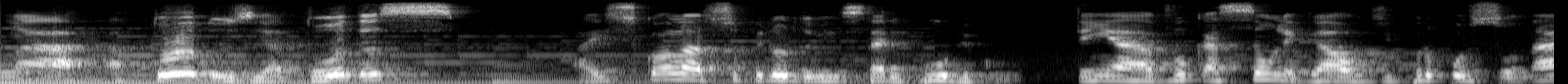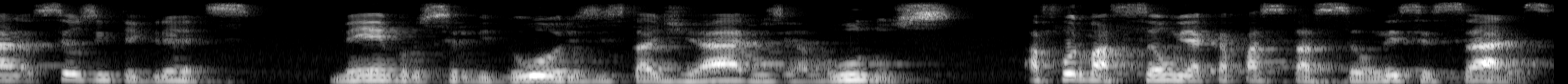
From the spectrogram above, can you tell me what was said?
Olá a todos e a todas. A Escola Superior do Ministério Público tem a vocação legal de proporcionar a seus integrantes, membros, servidores, estagiários e alunos a formação e a capacitação necessárias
